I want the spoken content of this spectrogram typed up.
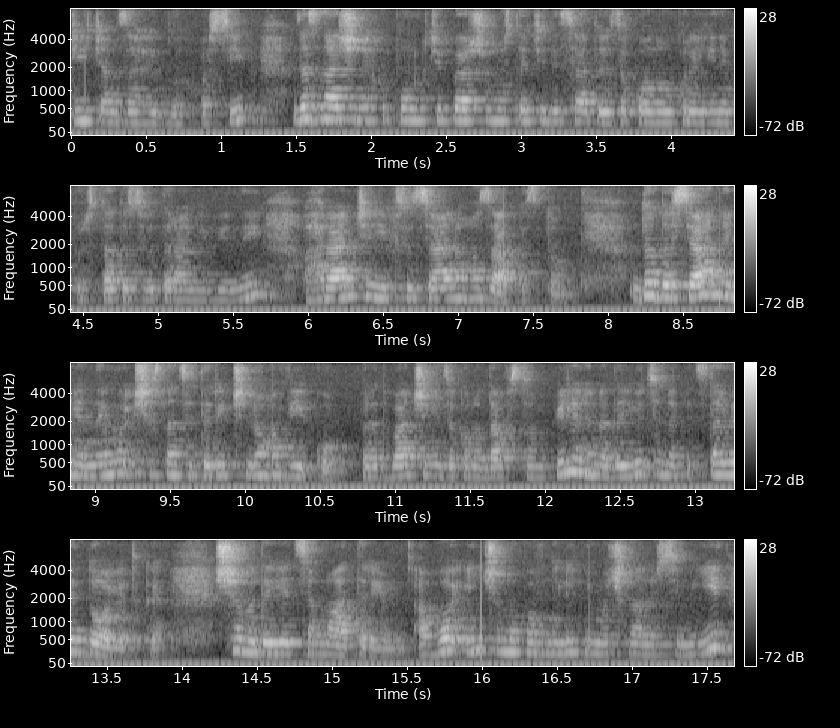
дітям загиблих осіб, зазначених у пункті 1 статті 10 закону України про статус ветеранів війни, гарантії їх соціального захисту. До досягнення ними 16-річного віку, передбачені законодавством пільги, надаються на підставі довідки, що видається матері або іншому повнолітньому члену сім'ї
